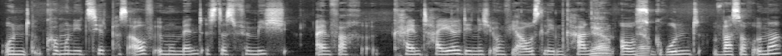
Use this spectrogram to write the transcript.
und kommuniziert, pass auf, im Moment ist das für mich einfach kein Teil, den ich irgendwie ausleben kann, ja, aus ja. Grund was auch immer,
